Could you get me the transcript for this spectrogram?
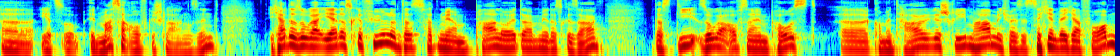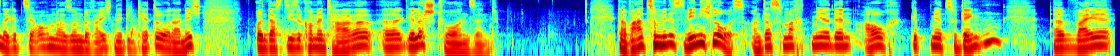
äh, jetzt so in Masse aufgeschlagen sind. Ich hatte sogar eher das Gefühl, und das hat mir ein paar Leute haben mir das gesagt, dass die sogar auf seinem Post äh, Kommentare geschrieben haben. Ich weiß jetzt nicht in welcher Form, da gibt es ja auch immer so einen Bereich, eine Etikette oder nicht. Und dass diese Kommentare äh, gelöscht worden sind. Da war zumindest wenig los. Und das macht mir denn auch, gibt mir zu denken, äh, weil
